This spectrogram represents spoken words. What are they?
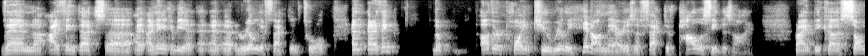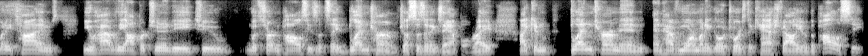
then I think that's uh, I, I, think it can be a, a, a really effective tool. And, and I think the other point to really hit on there is effective policy design, right? Because so many times you have the opportunity to with certain policies let's say blend term just as an example right? I can blend term in and have more money go towards the cash value of the policy.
